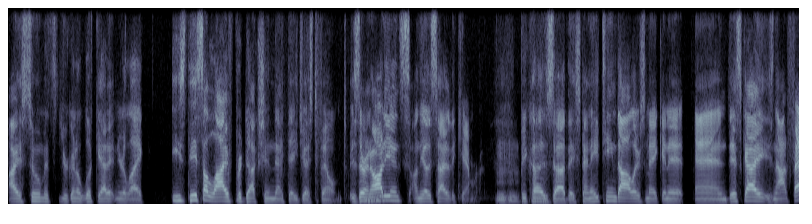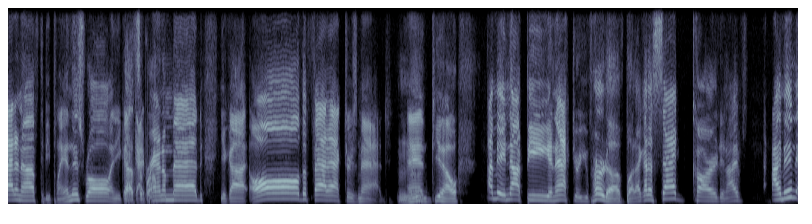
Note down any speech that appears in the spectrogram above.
I assume it's you're going to look at it and you're like, is this a live production that they just filmed? Is there an Mhm. audience on the other side of the camera? Mhm. Because uh, they spent eighteen dollars making it, and this guy is not fat enough to be playing this role. And you got That's Guy the. Branum mad, you got all the fat actors mad, Mhm. and you know, I may not be an actor you've heard of, but I got a SAG card, and I've I'm in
